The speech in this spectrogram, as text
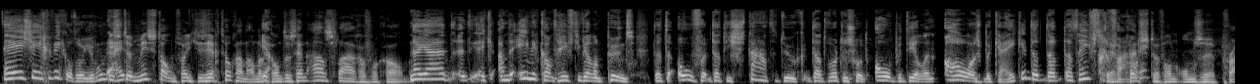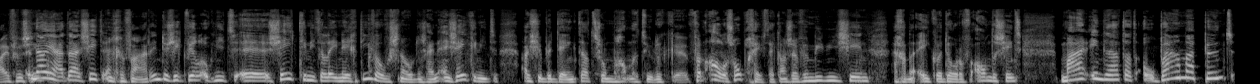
Nee, is ingewikkeld hoor, Jeroen. is het een misstand? Want je zegt ook aan de andere Ja. kant, er zijn aanslagen voorkomen. Nou ja, aan de ene kant heeft hij wel een punt... dat, de over, dat die staat natuurlijk, dat wordt een soort albedeel en alles bekijken. Dat, dat, dat heeft Ten gevaar. hè? koste van onze privacy. Nou ja, daar zit een gevaar in. Dus ik wil ook niet, eh, zeker niet alleen negatief over Snowden zijn. En zeker niet als je bedenkt dat zo'n man natuurlijk eh, van alles opgeeft. Hij kan zijn familie niet zien, hij gaat naar Ecuador of anderszins. Maar inderdaad, dat Obama-punt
